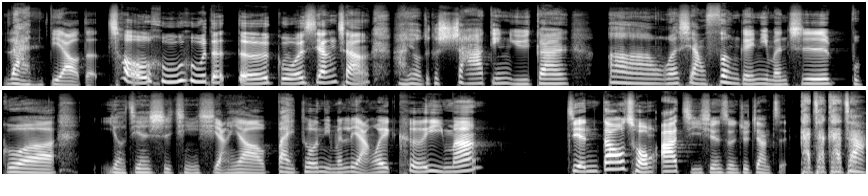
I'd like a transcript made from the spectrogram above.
烂掉的、臭乎乎的德国香肠，还有这个沙丁鱼干啊，我想送给你们吃。不过有件事情想要拜托你们两位，可以吗？剪刀虫阿吉先生就这样子，咔嚓咔嚓。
